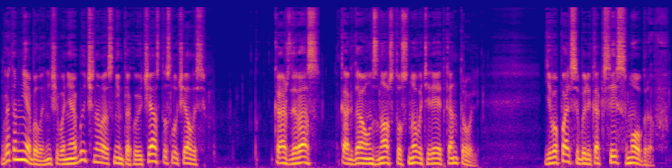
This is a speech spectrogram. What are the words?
В этом не было ничего необычного, с ним такое часто случалось. Каждый раз когда он знал, что снова теряет контроль. Его пальцы были как сейсмограф,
